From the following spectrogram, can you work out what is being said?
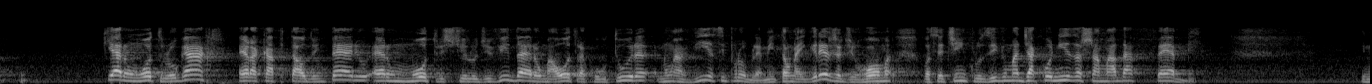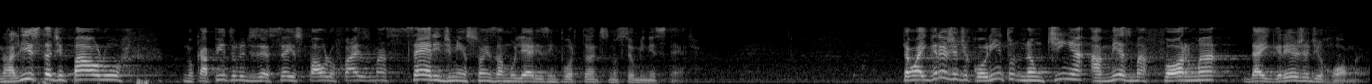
que era um outro lugar, era a capital do império, era um outro estilo de vida, era uma outra cultura, não havia esse problema. Então, na igreja de Roma, você tinha inclusive uma diaconisa chamada Febe. E na lista de Paulo, no capítulo 16, Paulo faz uma série de menções a mulheres importantes no seu ministério. Então, a igreja de Corinto não tinha a mesma forma da igreja de Roma.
